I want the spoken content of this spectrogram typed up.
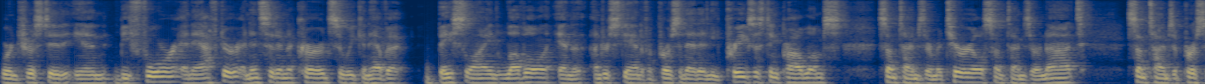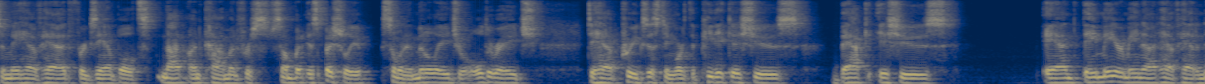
We're interested in before and after an incident occurred so we can have a baseline level and understand if a person had any pre existing problems. Sometimes they're material, sometimes they're not. Sometimes a person may have had, for example, it's not uncommon for somebody, especially someone in middle age or older age, to have pre existing orthopedic issues, back issues, and they may or may not have had an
